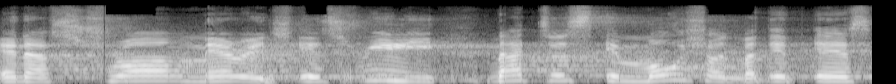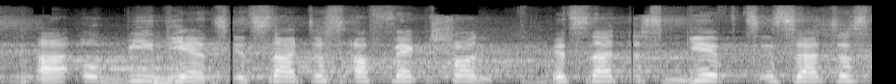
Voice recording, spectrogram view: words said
and a strong marriage is really not just emotion, but it is uh, obedience. It's not just affection. It's not just gifts. It's not just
